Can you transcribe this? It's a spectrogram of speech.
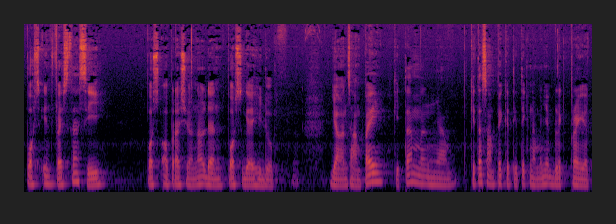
pos investasi, pos operasional dan pos gaya hidup jangan sampai kita menyam, kita sampai ke titik namanya black period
